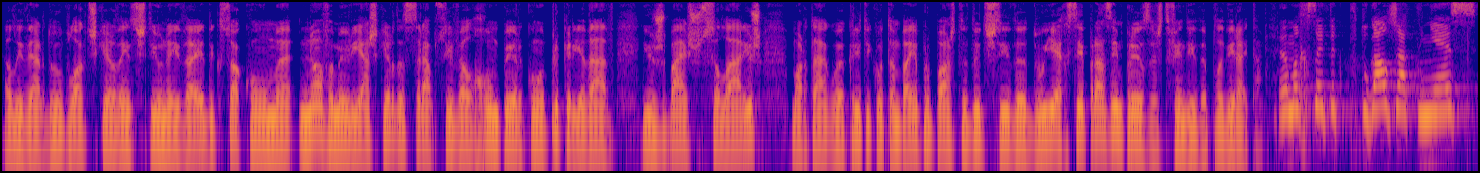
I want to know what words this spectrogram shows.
a líder do Bloco de Esquerda insistiu na ideia de que só com uma nova maioria à esquerda será possível romper com a precariedade e os baixos salários. Mortágua criticou também a proposta de descida do IRC para as empresas, defendida pela direita. É uma receita que Portugal já conhece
